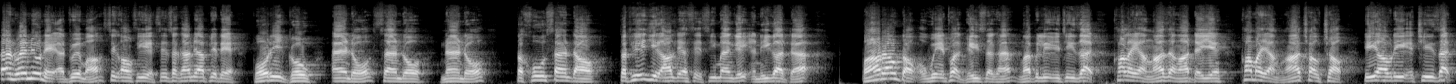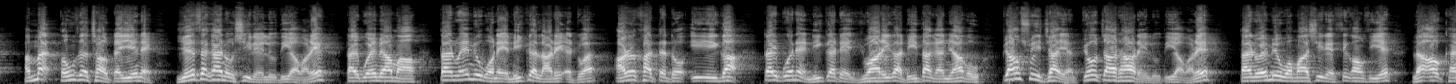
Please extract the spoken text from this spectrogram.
တန်တွဲမြို့နယ်အတွင်းမှာစစ်ကောင်စီရဲ့စစ်စခန်းများဖြစ်တဲ့ဘော်ဒီဂုံအန်တော်စန်တော်နန်တော်တခိုးစန်းတောင်တထေးကြီးအားလျက်စစ်စီမံကိန်းအနီးကတပ်ဘားတောင်တောင်အဝင်အထွက်ဂိတ်စခန်းငါပလီအခြေစိုက်ခလိုက်ရ55တရဲခမရ966 ARD အခြေစိုက်အမှတ်36တရဲနဲ့ရဲစခန်းတို့ရှိတယ်လို့သိရပါတယ်တိုက်ပွဲများမှာတန်တွဲမြို့ပေါ်နဲ့နီးကပ်လာတဲ့အတွက်အာရခတက်တော် AA ကတိုက်ပွဲနဲ့နီးကပ်တဲ့ရွာတွေကဒေသခံများကိုပြောင်းရွှေ့ကြရန်ပြောကြားထားတယ်လို့သိရပါတယ် တန်ရွဲမြို့ပေါ်မှာရှိတဲ့စစ်ကောင်စီရဲ့လက်အောက်ခံ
